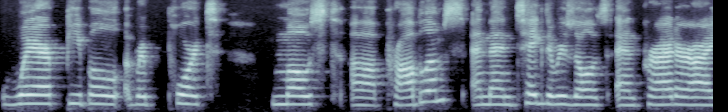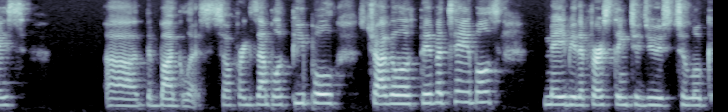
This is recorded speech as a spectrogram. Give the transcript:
where people report most uh, problems and then take the results and prioritize uh, the bug list. So for example, if people struggle with pivot tables, maybe the first thing to do is to look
